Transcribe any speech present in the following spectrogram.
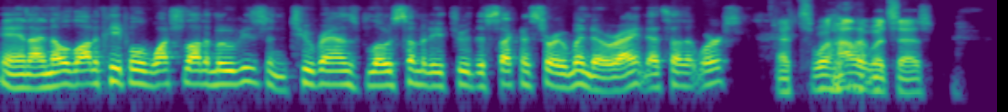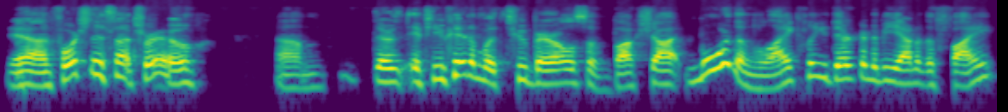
And I know a lot of people watch a lot of movies, and two rounds blow somebody through the second story window, right? That's how that works. That's what Hollywood um, says. Yeah, unfortunately, it's not true. Um, there's if you hit them with two barrels of buckshot, more than likely they're going to be out of the fight.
